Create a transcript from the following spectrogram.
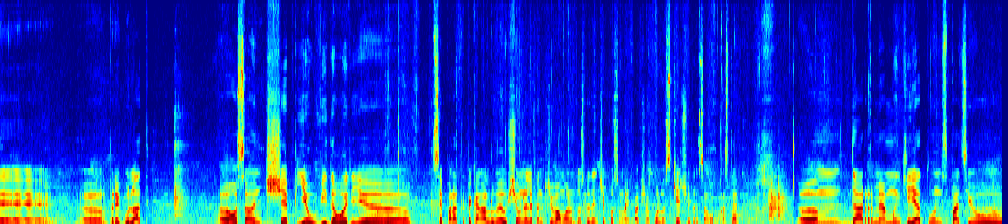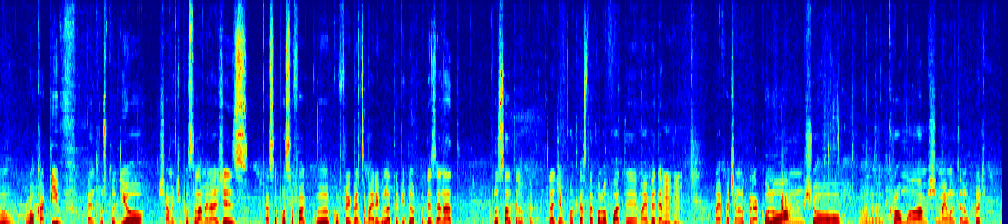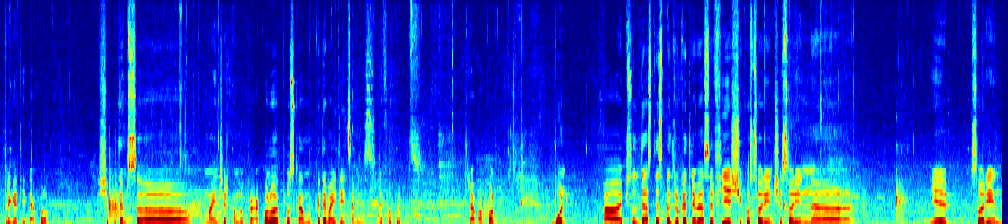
uh, regulat. Uh, o să încep eu videouri uh, separate pe canalul meu și unele pentru ceva mărunt, o să vedem ce pot să mai fac și acolo, sketch-urile sau astea. Um, dar mi-am încheiat un spațiu locativ pentru studio și am început să-l amenajez ca să pot să fac uh, cu frecvență mai regulată video cu dezenat, plus alte lucruri. Tragem podcast acolo, poate mai vedem. Uh-huh. Mai facem lucruri acolo, am și o uh, cromă, am și mai multe lucruri pregătite acolo și putem să mai încercăm lucruri acolo, plus că am câteva idei, ți-am zis, de făcut treaba acolo. Bun, episodul de astăzi pentru că trebuia să fie și cu Sorin și Sorin e Sorin.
